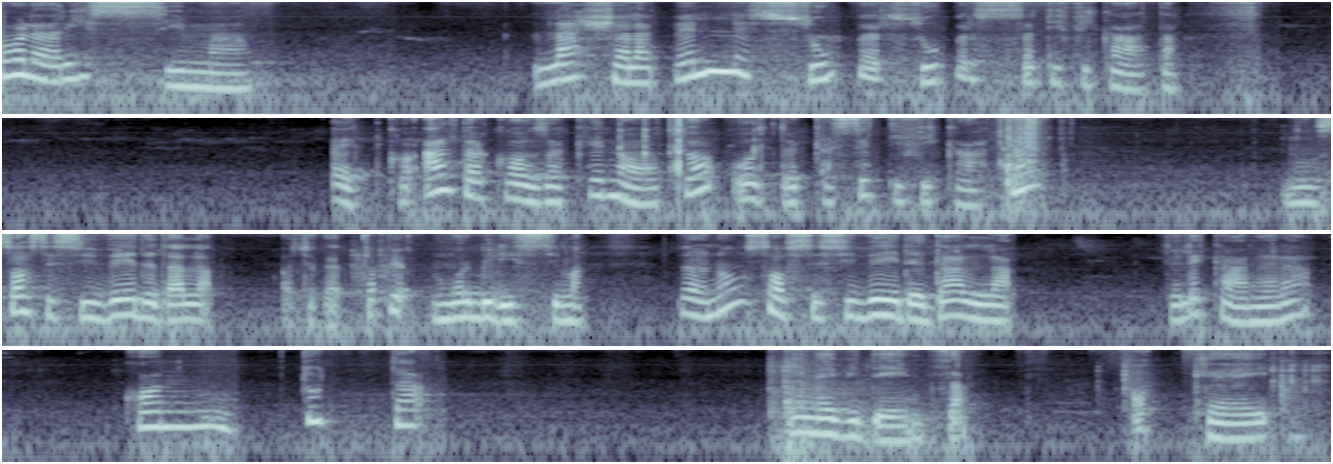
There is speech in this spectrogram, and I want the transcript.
Particolarissima. Lascia la pelle super super satificata. Ecco, altra cosa che noto, oltre che settificata, non so se si vede dalla... cioè proprio morbidissima, però non so se si vede dalla telecamera con tutta in evidenza. Ok.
